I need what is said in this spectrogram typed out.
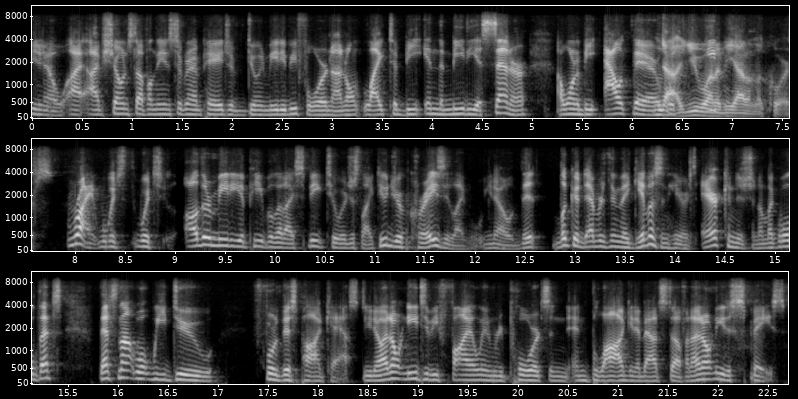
you know, I, have shown stuff on the Instagram page of doing media before, and I don't like to be in the media center. I want to be out there. No, you want to be out on the course, right? Which which other media people that I speak to are just like, dude, you're crazy. Like, you know, th- look at everything they give us in here. It's air conditioned. I'm like, well, that's that's not what we do for this podcast. You know, I don't need to be filing reports and and blogging about stuff, and I don't need a space.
